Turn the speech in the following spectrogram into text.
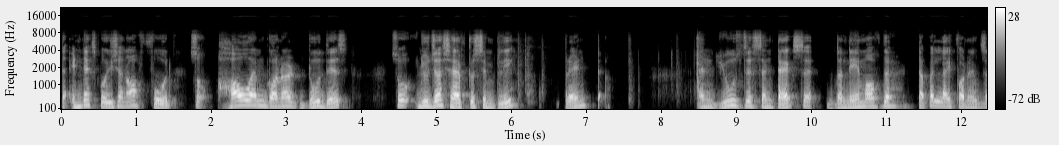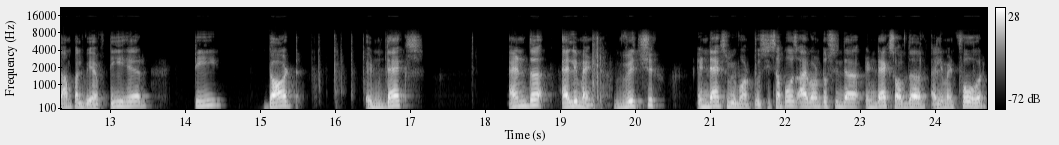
the index position of 4. So how I'm gonna do this? So you just have to simply print and use this syntax the name of the tuple like for example we have t here t dot index and the element which index we want to see. Suppose i want to see the index of the element 4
